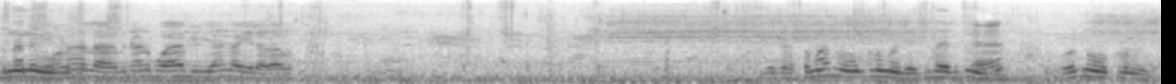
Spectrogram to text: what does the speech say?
ഇവിടുന്ന് തന്നെ വീഴും. പോയാൽ വീഴാൻ കഴിയില്ല അതാ ഇത് ചെക്കന്മാർ നോക്കണമൊന്നുമില്ല ഇത് തരുത്തില്ല ഒരു നോക്കണമൊന്നുമില്ല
